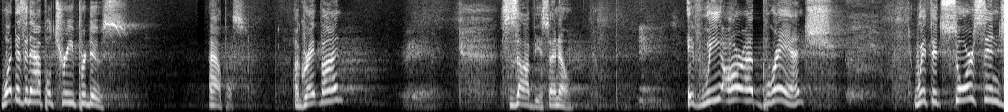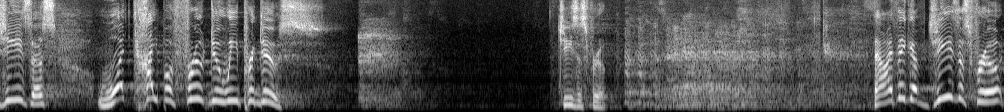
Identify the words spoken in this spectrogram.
what does an apple tree produce? Apples. A grapevine? This is obvious, I know. If we are a branch with its source in Jesus, what type of fruit do we produce? Jesus fruit. now I think of Jesus fruit,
